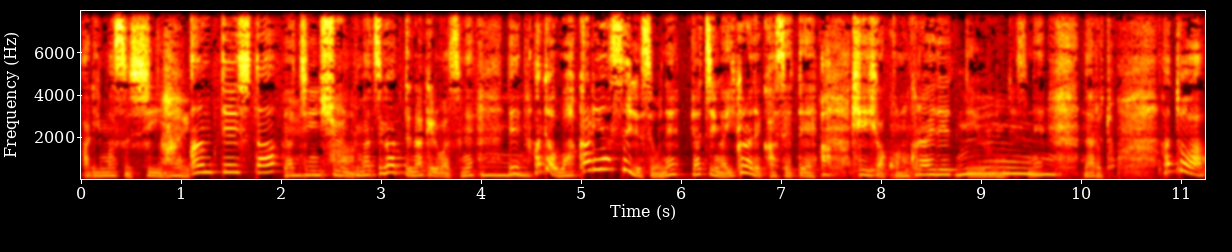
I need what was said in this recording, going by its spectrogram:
ありますし、うんはい、安定した家賃収入、間違ってなければですね。で、あとは分かりやすいですよね。家賃がいくらで貸せて、経費がこのくらいでっていうふうにですね、なると。あとは、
